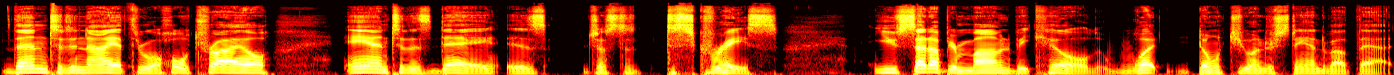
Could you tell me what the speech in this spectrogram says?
Then to deny it through a whole trial and to this day is just a disgrace. You set up your mom to be killed. What don't you understand about that?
